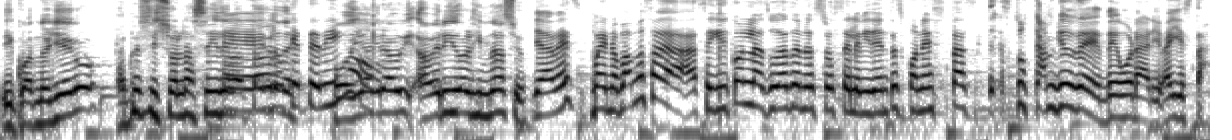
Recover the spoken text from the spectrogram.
Y cuando llego, a ver si son las 6 de la tarde, te digo. podía ir a- haber ido al gimnasio. Ya ves. Bueno, vamos a, a seguir con las dudas de nuestros televidentes con estas, estos cambios de, de horario. Ahí está.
